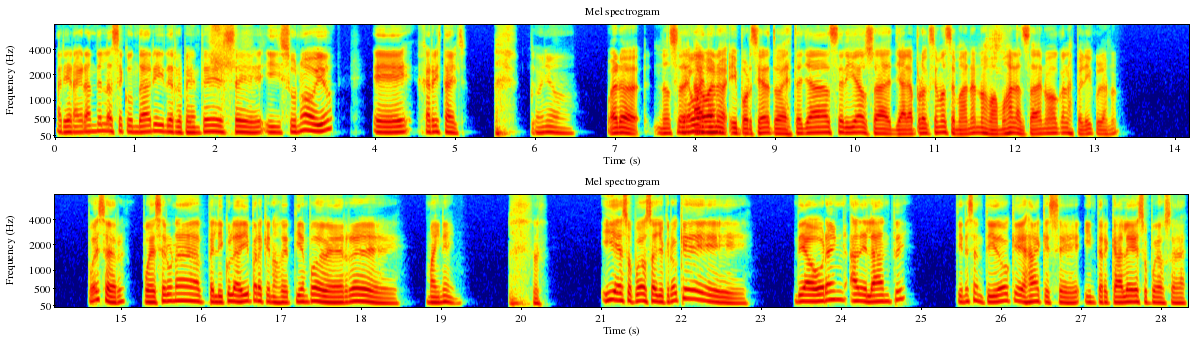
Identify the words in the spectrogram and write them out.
Ariana Grande en la secundaria y de repente se y su novio eh, Harry Styles. Coño, Bueno, no sé. Ah, bueno. bueno, y por cierto, este ya sería, o sea, ya la próxima semana nos vamos a lanzar de nuevo con las películas, ¿no? puede ser, puede ser una película ahí para que nos dé tiempo de ver eh, My Name. Y eso, pues, o sea, yo creo que de ahora en adelante tiene sentido que, ajá, que se intercale eso, pues, o sea,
